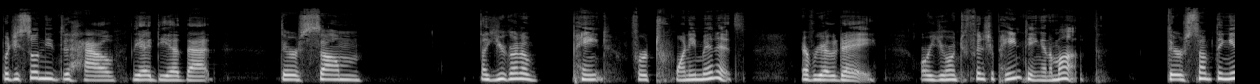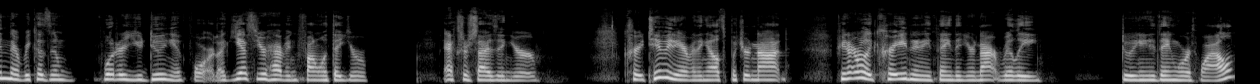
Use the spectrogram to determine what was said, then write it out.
but you still need to have the idea that there's some like you're to paint for 20 minutes every other day or you're going to finish a painting in a month. There's something in there because then what are you doing it for? Like yes, you're having fun with it, you're exercising your creativity and everything else, but you're not if you're not really creating anything, then you're not really doing anything worthwhile.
